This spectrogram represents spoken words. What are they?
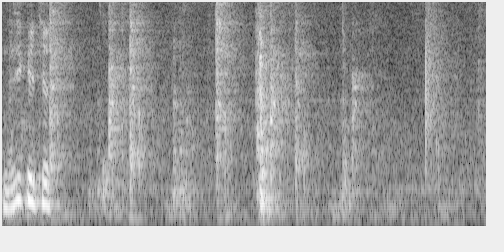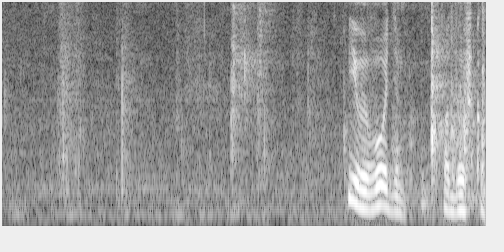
двигатель. И выводим подушку.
